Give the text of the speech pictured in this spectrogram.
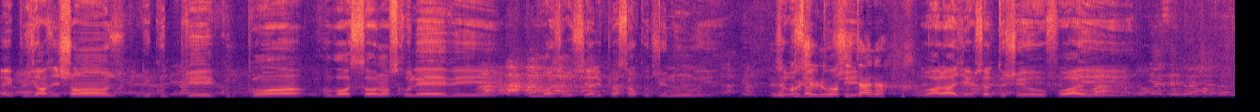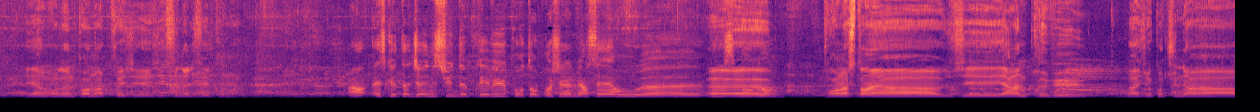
il y a eu plusieurs échanges, des coups de pied, des coups de poing, on va au sol, on se relève et moi j'ai réussi à lui placer un coup de genou. Et le coup de genou en titane Voilà, j'ai réussi à le toucher au foie et, et en gros pas, après j'ai finalisé le combat. Alors, est-ce que tu as déjà une suite de prévues pour ton prochain adversaire ou, euh, pas euh, encore? Pour l'instant, il n'y a, rien de prévu. Bah, je vais continuer à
